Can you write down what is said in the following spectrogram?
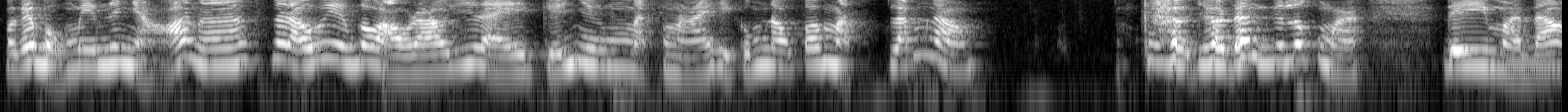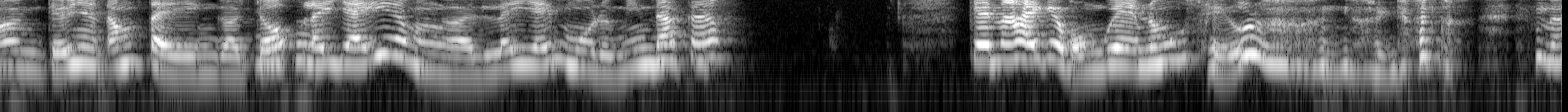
và cái bụng em nó nhỏ nữa, nó đâu có em có bầu đâu, với lại, kiểu như, mặt mày thì cũng đâu có mập lắm đâu. Cho đến cái lúc mà đi mà đau kiểu như, đóng tiền rồi chốt lấy giấy á, mọi người, lấy giấy mua được miếng đất á. Cái nó thấy cái bụng của em nó muốn xỉu luôn, mọi người, nó nó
